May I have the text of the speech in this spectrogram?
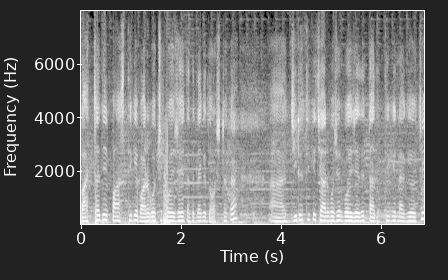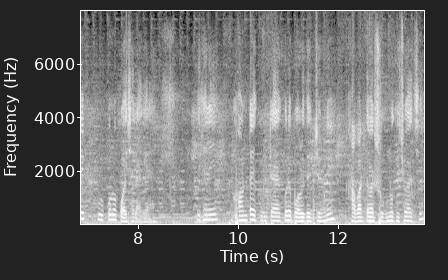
বাচ্চাদের পাঁচ থেকে বারো বছর বয়স হয়, তাদের লাগে দশ টাকা। আর জিরো থেকে চার বছর বয়স যাদের, তাদের থেকে লাগে হচ্ছে কোনো পয়সা লাগে না। এখানে ঘন্টায় কুড়ি টাকা করে বড়দের জন্য খাবার দাবার, শুকনো কিছু আছে।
